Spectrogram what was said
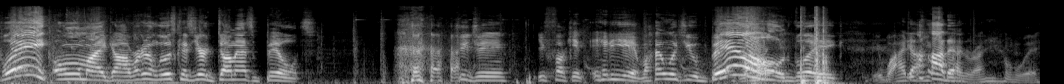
Blake! Oh my god, we're gonna lose because your dumbass built. GG. You fucking idiot. Why would you build, Blake? Why did you God. try running away?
